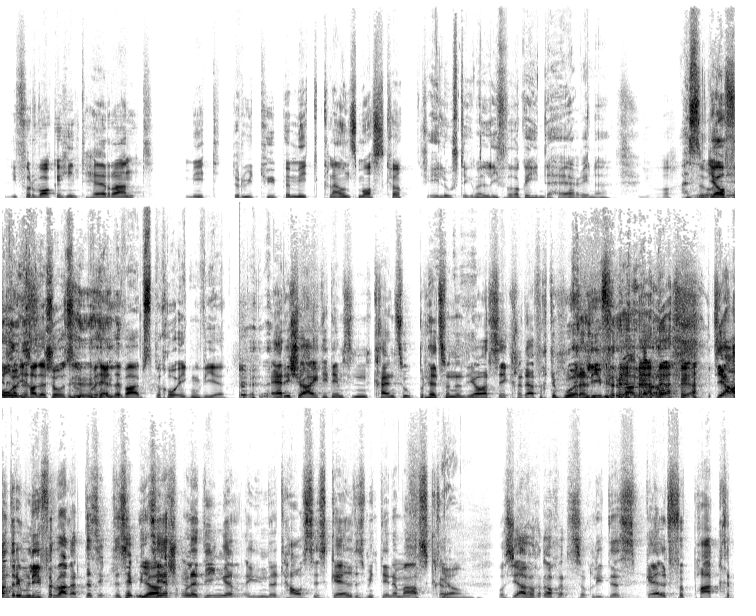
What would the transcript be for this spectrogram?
Lieferwagen hinterher rennt mit drei Typen mit Clownsmasken. ist eh lustig, wenn man Lieferwagen hinterher rennen. Ja. Also, Ja, voll, Ich, ich habe ja schon Superhelden-Vibes bekommen, irgendwie. Er ist ja eigentlich in dem Sinne kein Superheld, sondern ja, er säckelt einfach den Huren Lieferwagen an. Die anderen im Lieferwagen, das, das hat mich Ja. zuerst mal ein Ding erinnert, Haus des Geldes mit diesen Masken. Ja. Wo sie einfach nachher so ein bisschen das Geld verpacken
